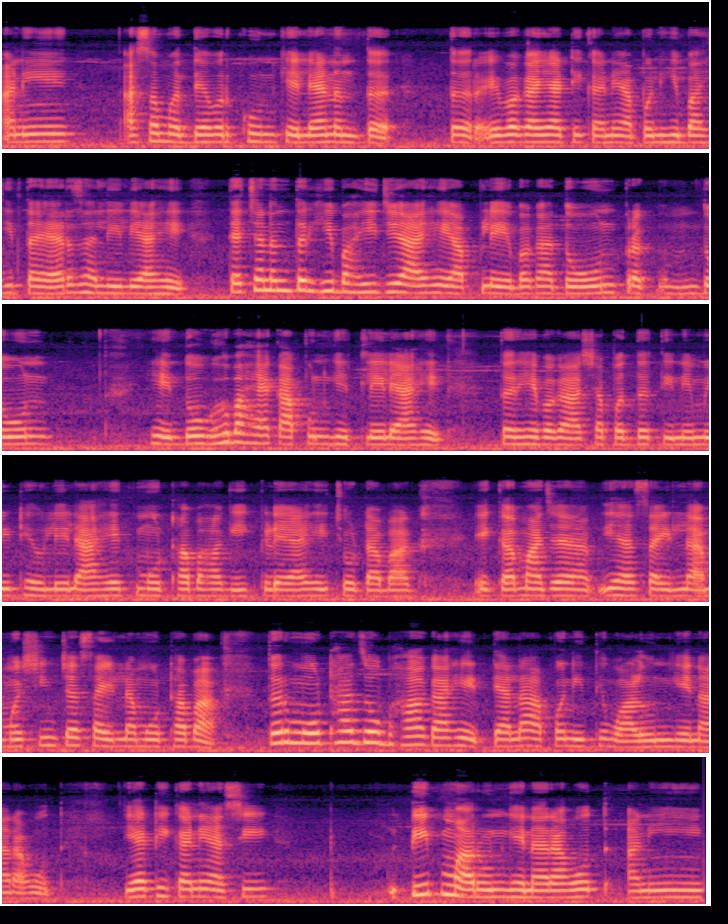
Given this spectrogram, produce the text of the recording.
आणि असं मध्यावर खून केल्यानंतर तर हे बघा या ठिकाणी आपण ही बाही तयार झालेली आहे. त्याच्यानंतर ही बाही जी आहे आपले बघा दोन प्र दोन हे दोघं बाह्या कापून घेतलेल्या आहेत. तर हे बघा अशा पद्धतीने मी ठेवलेले आहेत. मोठा भाग इकडे आहे छोटा भाग एका माझ्या ह्या साईडला मशीनच्या साईडला मोठा भाग. तर मोठा जो भाग आहे त्याला आपण इथे वाळून घेणार आहोत. या ठिकाणी अशी टीप मारून घेणार आहोत आणि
